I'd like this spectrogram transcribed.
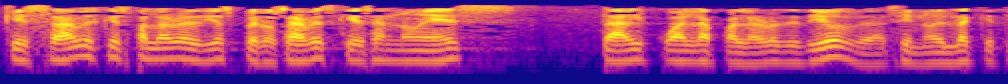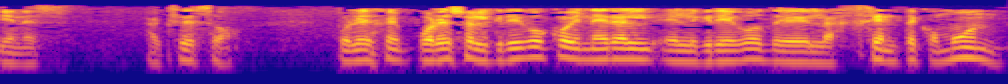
Que sabes que es palabra de Dios, pero sabes que esa no es tal cual la palabra de Dios, ¿verdad? sino es la que tienes acceso. Por, ejemplo, por eso el griego koine era el, el griego de la gente común.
